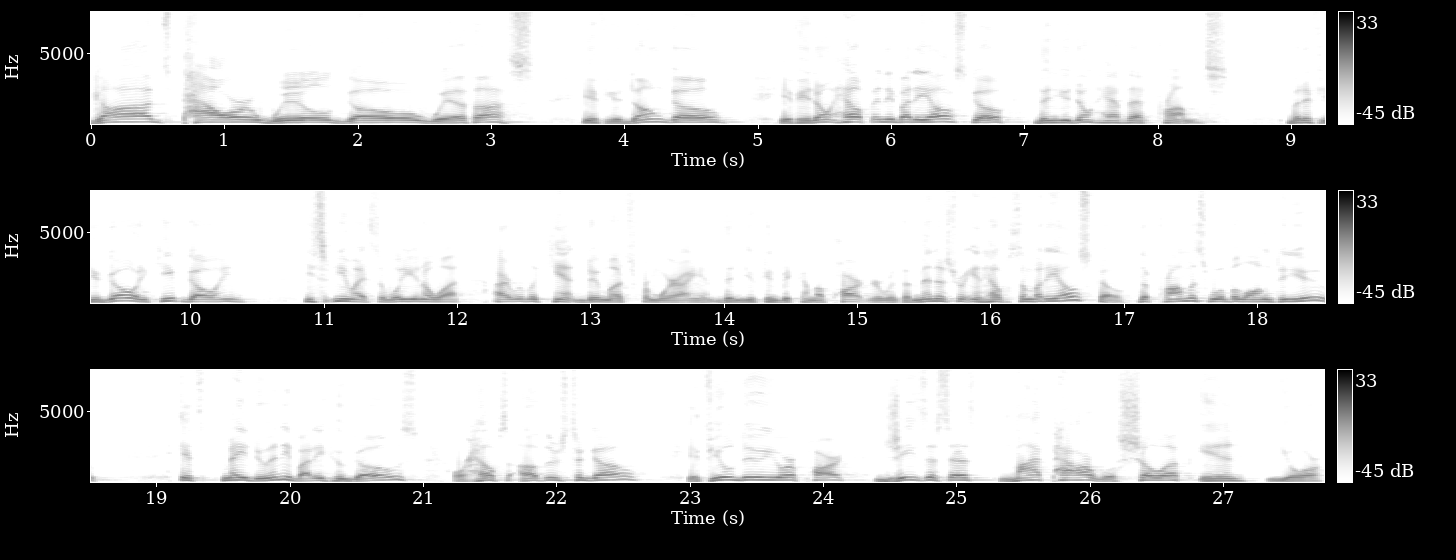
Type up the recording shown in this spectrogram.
God's power will go with us. If you don't go, if you don't help anybody else go, then you don't have that promise. But if you go and keep going, you, might say, well, you know what? I really can't do much from where I am. Then you can become a partner with the ministry and help somebody else go. The promise will belong to you. It's made to anybody who goes or helps others to go. If you'll do your part, Jesus says, My power will show up in your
